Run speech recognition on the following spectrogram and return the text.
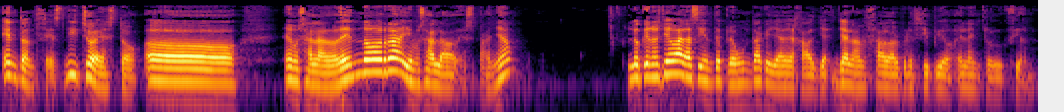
entonces, dicho esto, eh, hemos hablado de Andorra y hemos hablado de España. Lo que nos lleva a la siguiente pregunta que ya he, dejado, ya, lanzado al principio en la introducción.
